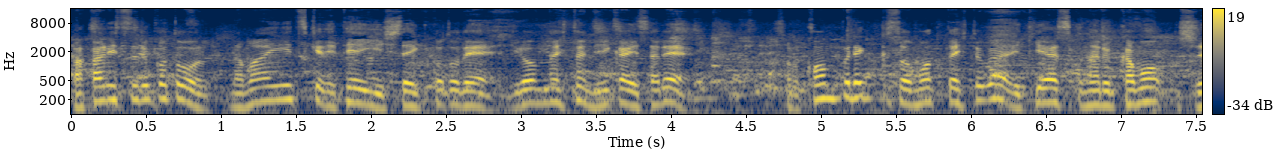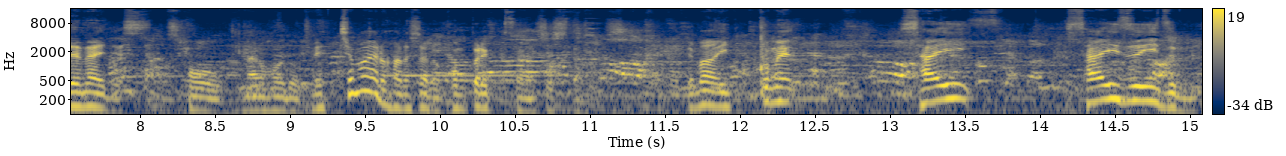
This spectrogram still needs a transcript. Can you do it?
バカにすることを名前につけて定義していくことでいろんな人に理解されそのコンプレックスを持った人が生きやすくなるかもしれないです。ほうなるほど。めっちゃ前の話なのコンプレックスの話したの。でまあ1個目。サイサイズイズム。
